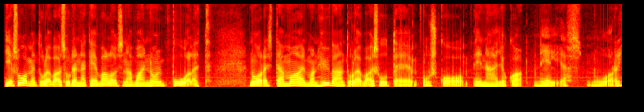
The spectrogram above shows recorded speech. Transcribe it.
ja Suomen tulevaisuuden näkee valoisena vain noin puolet nuorista ja maailman hyvään tulevaisuuteen uskoo enää joka neljäs nuori.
